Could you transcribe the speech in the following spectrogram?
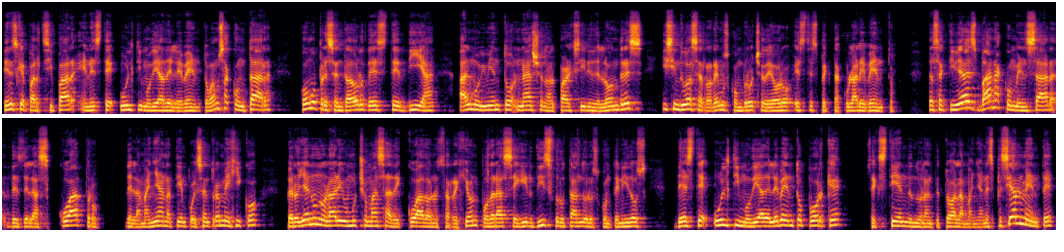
tienes que participar en este último día del evento. Vamos a contar como presentador de este día al movimiento National Park City de Londres y sin duda cerraremos con broche de oro este espectacular evento. Las actividades van a comenzar desde las 4 de la mañana, tiempo del centro de México, pero ya en un horario mucho más adecuado a nuestra región podrás seguir disfrutando los contenidos de este último día del evento porque se extienden durante toda la mañana. Especialmente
